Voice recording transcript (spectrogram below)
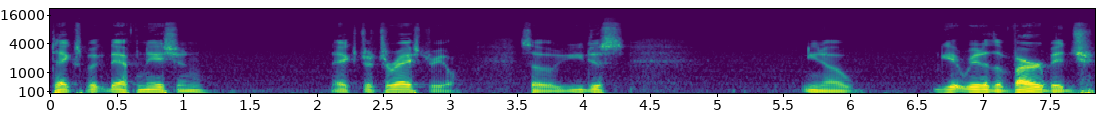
textbook definition, extraterrestrial. So, you just, you know, get rid of the verbiage,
